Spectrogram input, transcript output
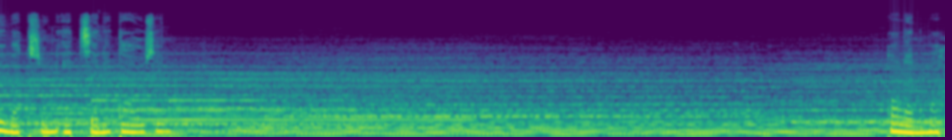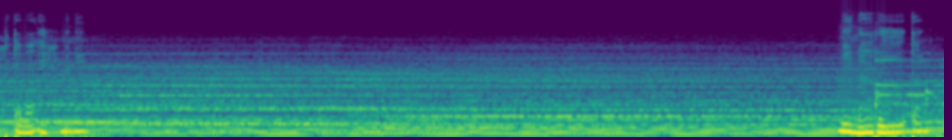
Hyväksyn itseni täysin. Olen mahtava ihminen. Minä riitän.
